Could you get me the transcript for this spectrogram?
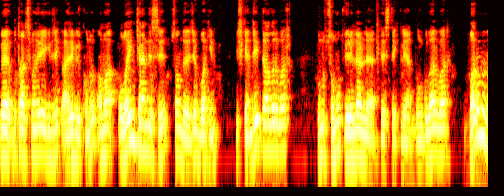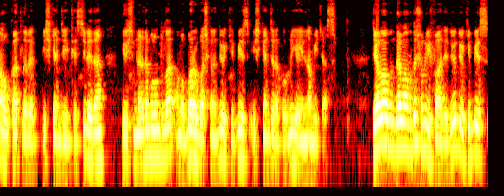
Ve bu tartışma nereye gidecek ayrı bir konu. Ama olayın kendisi son derece vahim. İşkence iddiaları var. Bunu somut verilerle destekleyen bulgular var. Baronun avukatları işkenceyi tescil eden girişimlerde bulundular ama baro başkanı diyor ki biz işkence raporunu yayınlamayacağız. Cevabın devamında şunu ifade ediyor. Diyor ki biz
